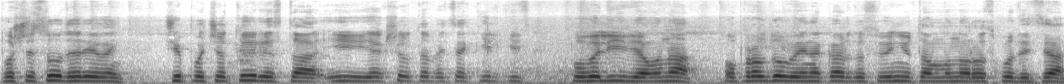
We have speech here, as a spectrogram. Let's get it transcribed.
по 600 гривень чи по 400, і якщо в тебе ця кількість поголів'я, вона оправдовує на кожну свиню, там воно розходиться,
